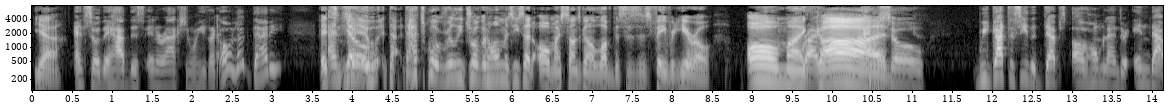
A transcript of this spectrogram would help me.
"Yeah, and so they have this interaction where he's like, "Oh, look, daddy." it's And yeah." so- it, that, that's what really drove it home. Is he said, "Oh, my son's gonna love this. This is his favorite hero." Oh my Right. god! And so we got to see the depths of Homelander in that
